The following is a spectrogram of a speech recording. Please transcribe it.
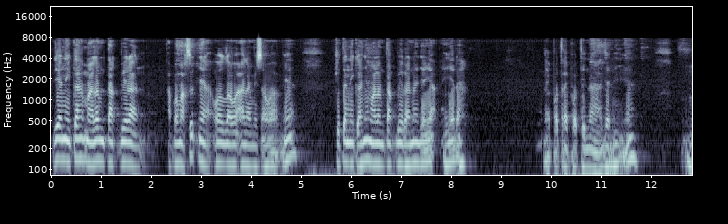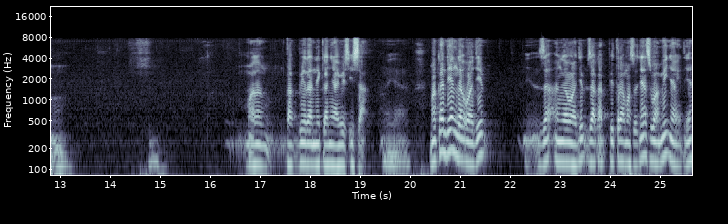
dia nikah malam takbiran. Apa maksudnya? Wallahu a'lam ya. Kita nikahnya malam takbiran aja ya. Iya dah repot-repotin aja nih ya. Hmm. malam takbiran nikahnya habis isya. Ya. maka dia enggak wajib enggak wajib zakat fitrah maksudnya suaminya gitu ya.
